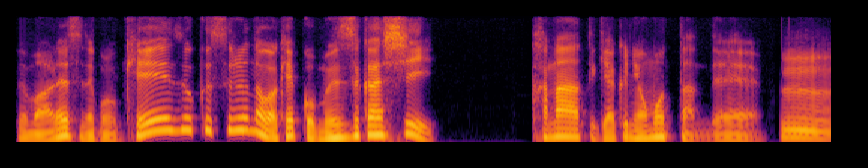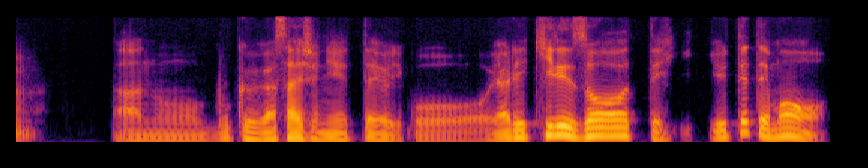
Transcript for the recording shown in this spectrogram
でもあれですね、この継続するのが結構難しいかなって逆に思ったんで、うん。あの、僕が最初に言ったように、こう、やりきるぞーって言ってても、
